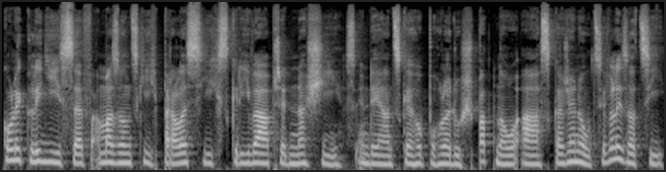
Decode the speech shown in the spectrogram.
Kolik lidí se v amazonských pralesích skrývá před naší z indiánského pohledu špatnou a skaženou civilizací,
